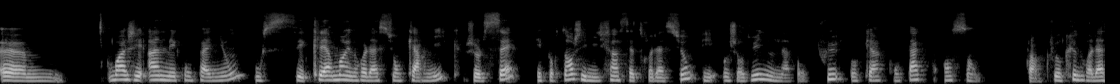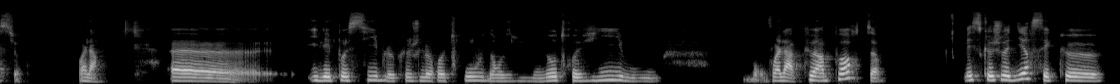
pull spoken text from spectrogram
moi, j'ai un de mes compagnons où c'est clairement une relation karmique, je le sais, et pourtant j'ai mis fin à cette relation et aujourd'hui, nous n'avons plus aucun contact ensemble plus aucune relation. Voilà. Euh, il est possible que je le retrouve dans une autre vie ou bon, voilà, peu importe. Mais ce que je veux dire, c'est que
